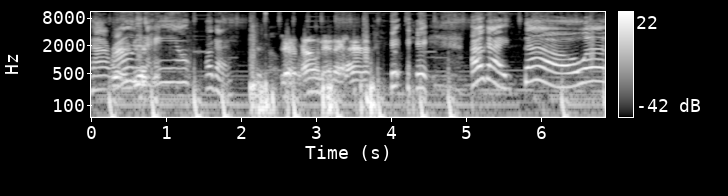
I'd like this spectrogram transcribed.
Tyrone in the hell. Okay. Tyrone in the house. okay, so uh,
